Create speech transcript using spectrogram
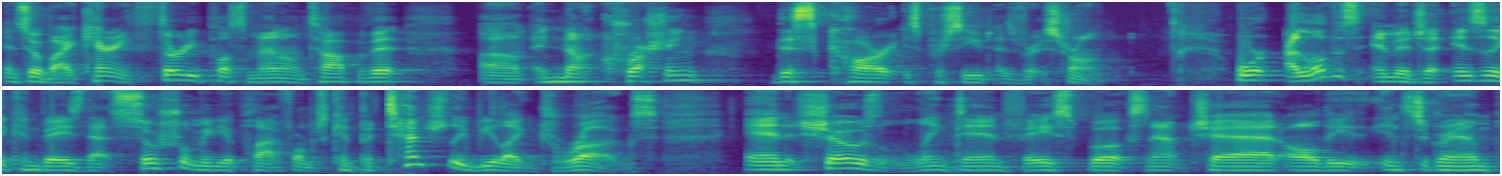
and so by carrying 30 plus men on top of it um, and not crushing, this car is perceived as very strong. Or I love this image that instantly conveys that social media platforms can potentially be like drugs. And it shows LinkedIn, Facebook, Snapchat, all the Instagram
